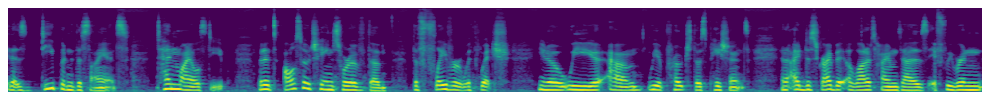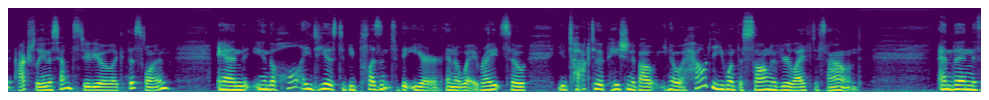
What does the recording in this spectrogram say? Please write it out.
it has deepened the science 10 miles deep but it's also changed sort of the the flavor with which you know, we um, we approach those patients, and I describe it a lot of times as if we were in actually in a sound studio like this one, and you know the whole idea is to be pleasant to the ear in a way, right? So you talk to a patient about, you know, how do you want the song of your life to sound? And then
